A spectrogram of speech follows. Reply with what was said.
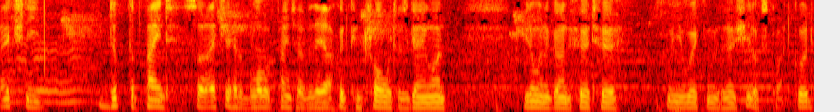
I actually dipped the paint, so I actually had a blob of paint over there. I could control what was going on. You don't want to go and hurt her when you're working with her. She looks quite good.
